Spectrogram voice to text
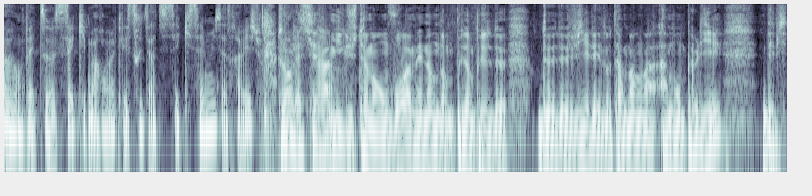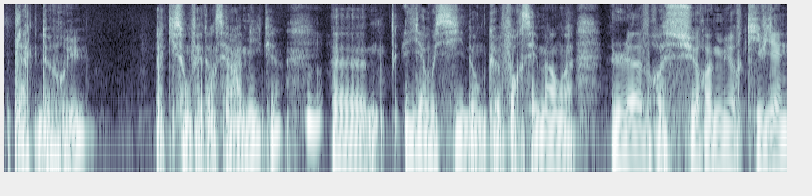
en fait, c'est ça qui est marrant avec les street artistes, c'est qu'ils s'amusent à travailler dans la céramique, justement, on voit maintenant dans plus en plus de, de, villes, et notamment à Montpellier, des petites plaques de rue qui sont faites en céramique. Mhm. Euh, il y a aussi donc forcément l'œuvre sur un mur qui vient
